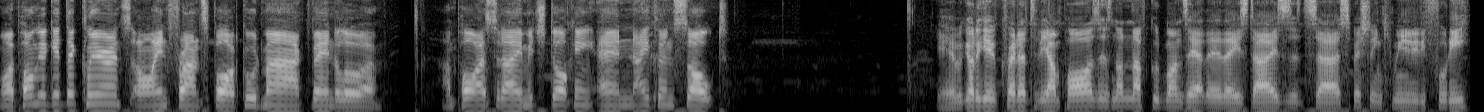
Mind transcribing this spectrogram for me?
Myponga get the clearance. Oh, in front spot. Good mark, Vandeleur. Umpires today, Mitch Docking and Nathan Salt. Yeah, we've got to give credit to the umpires. There's not enough good ones out there these days, it's uh, especially in community footy.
